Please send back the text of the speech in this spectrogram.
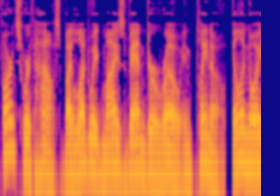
Farnsworth House by Ludwig Mies van der Rohe in Plano, Illinois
